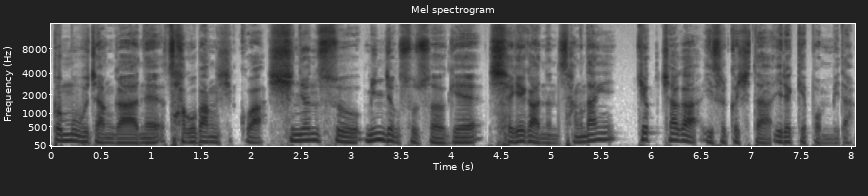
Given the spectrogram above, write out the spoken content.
법무부 장관의 사고방식과 신현수 민정수석의 세계관은 상당히 격차가 있을 것이다 이렇게 봅니다.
